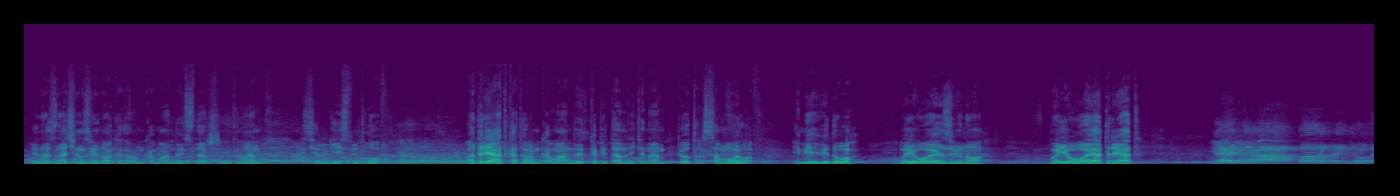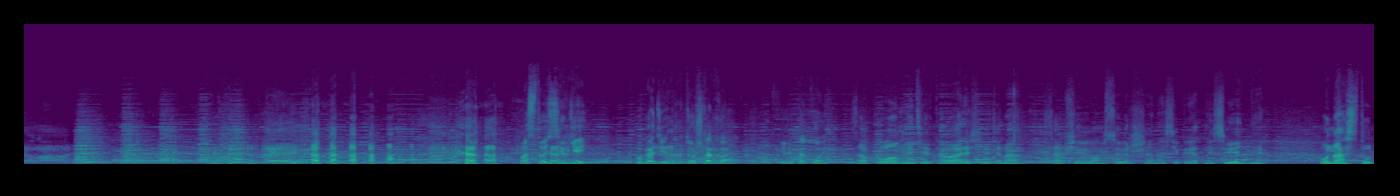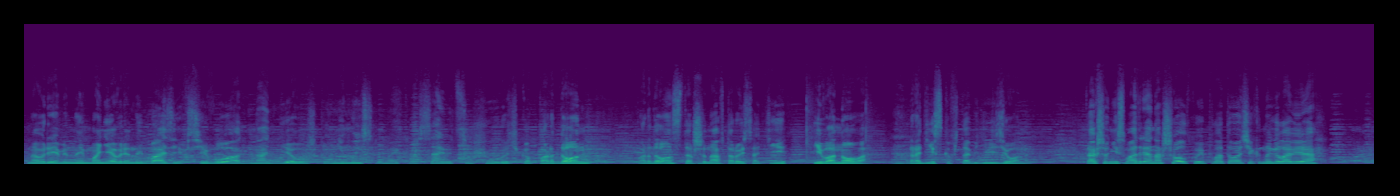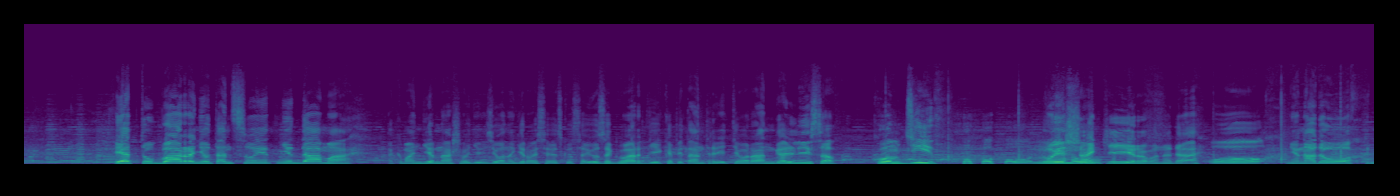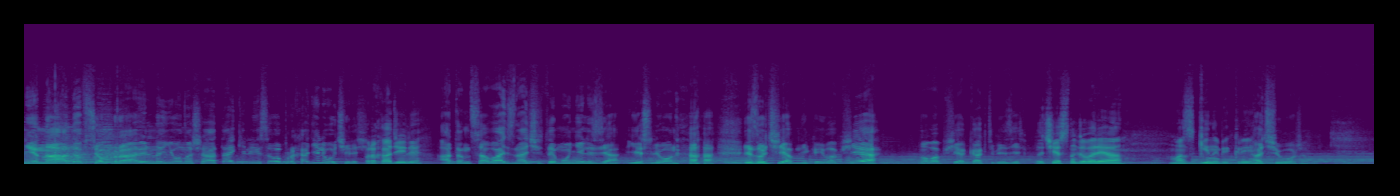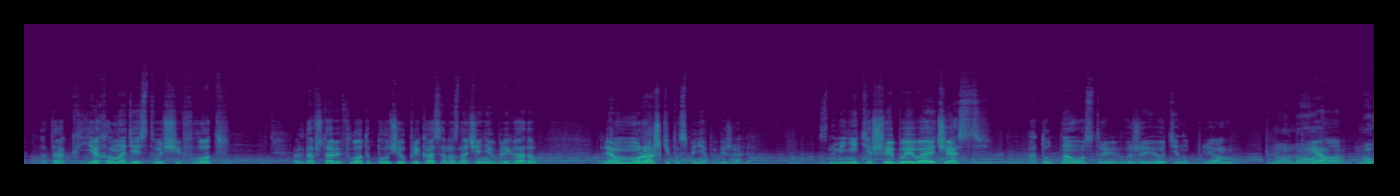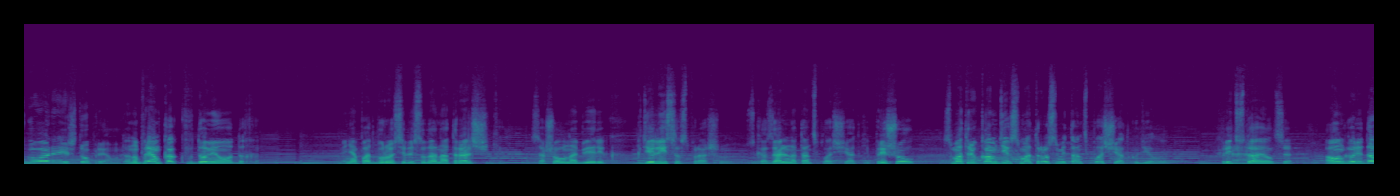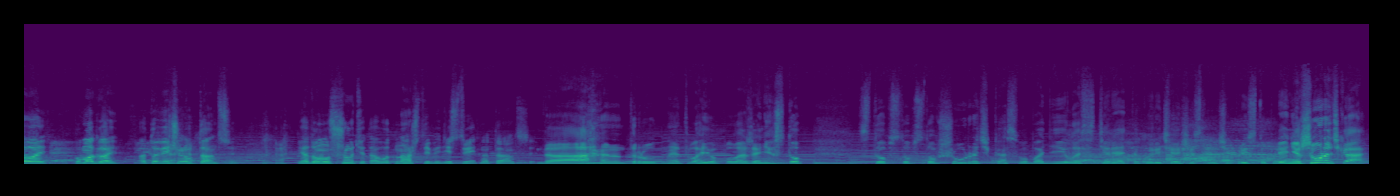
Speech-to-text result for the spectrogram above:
Ты назначен звено, которым командует старший лейтенант Сергей Светлов. Отряд, которым командует капитан-лейтенант Петр Самойлов. Имей в виду, боевое звено, в боевой отряд. Постой, Сергей! Погоди, кто ж такая? Или такой? Запомните, товарищ лейтенант, сообщаю вам совершенно секретные сведения. У нас тут на временной маневренной базе всего одна девушка, немыслимая красавица Шурочка. Пардон, пардон, старшина второй сати Иванова, радистка в штабе дивизиона. Так что, несмотря на шелковый платочек на голове, эту барыню танцует не дама, а командир нашего дивизиона, герой Советского Союза, гвардии капитан третьего ранга Лисов. Комдив! Хо-хо-хо, ну Вы ну. шокированы, да? Ох! Не надо ох, не надо, все правильно, юноша. Атаки Лисова проходили в училище? Проходили. А танцевать, значит, ему нельзя, если он из учебника. И вообще, ну вообще, как тебе здесь? Да, честно говоря, мозги на бекре. А чего же? Да так, ехал на действующий флот. Когда в штабе флота получил приказ о назначении в бригаду, прямо мурашки по спине побежали. Знаменитейшая боевая часть – а тут на острове вы живете, ну прям... Ну-ну, прямо... ну говори, что прямо? Да ну прям как в доме отдыха. Меня подбросили сюда на тральщики. Сошел на берег. Где Лисов, спрашиваю? Сказали, на танцплощадке. Пришел, смотрю, комдив с матросами танцплощадку делают. Представился. А он говорит, давай, помогай, а то вечером танцы. Я думал, шутит, а вот наш тебе, действительно, танцы. Да, трудное твое положение. Стоп, стоп, стоп, стоп. Шурочка освободилась. Терять такой редчайший случай преступления. Шурочка!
